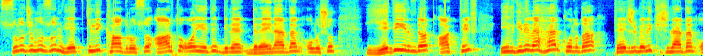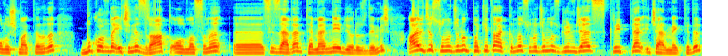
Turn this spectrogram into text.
Sunucumuzun yetkili kadrosu artı 17 bile bireylerden oluşup 7-24 aktif, ilgili ve her konuda tecrübeli kişilerden oluşmaktadır. Bu konuda içiniz rahat olmasını e, sizlerden temenni ediyoruz demiş. Ayrıca sunucunun paketi hakkında sunucumuz güncel skriptler içermektedir.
